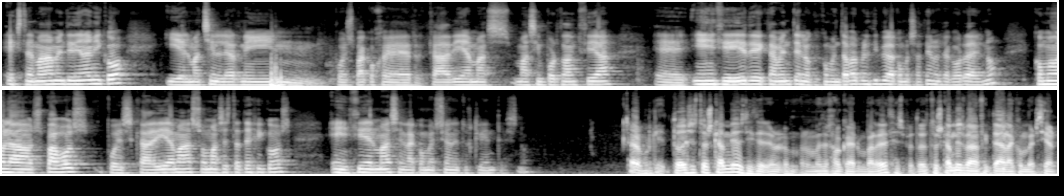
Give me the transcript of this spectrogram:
extremadamente dinámico y el Machine Learning pues va a coger cada día más, más importancia eh, incidir directamente en lo que comentaba al principio de la conversación, ¿os acordáis, no? Cómo los pagos pues cada día más son más estratégicos e inciden más en la conversión de tus clientes, ¿no? Claro, porque todos estos cambios, dice, lo, lo hemos dejado caer un par de veces, pero todos estos cambios van a afectar a la conversión.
